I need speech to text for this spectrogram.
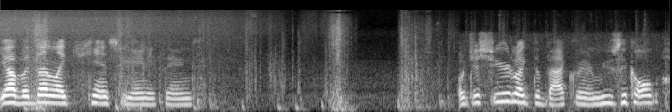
Yeah, but then like you can't see anything. Or just hear like the background music all.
